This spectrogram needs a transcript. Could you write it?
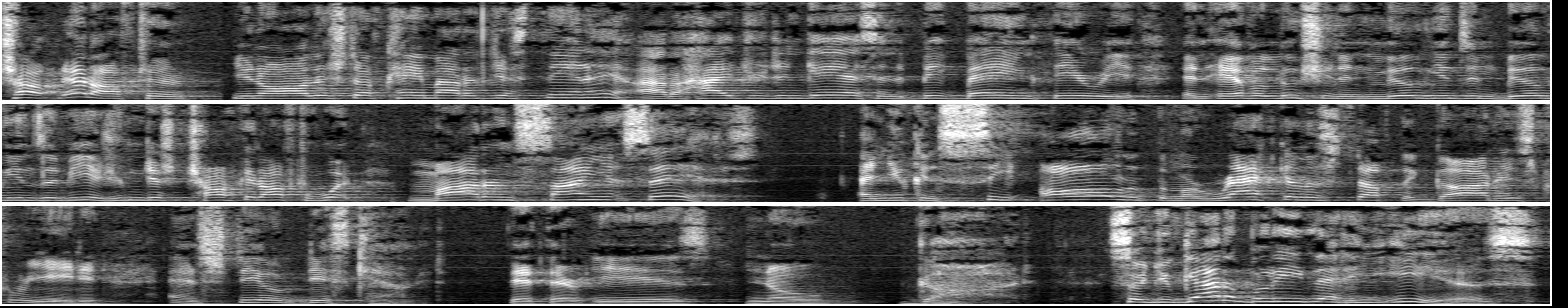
chalk that off to, you know, all this stuff came out of just thin air, out of hydrogen gas and the Big Bang Theory and evolution in millions and billions of years. You can just chalk it off to what modern science says. And you can see all of the miraculous stuff that God has created and still discount it that there is no God. So you've gotta believe that He is,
